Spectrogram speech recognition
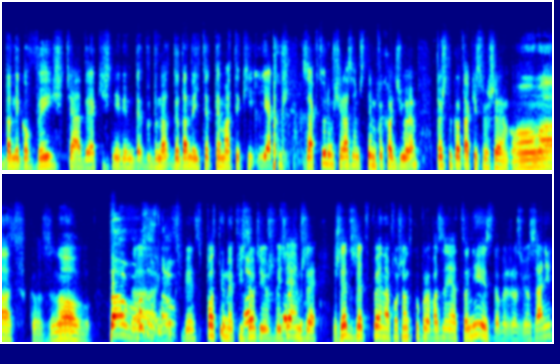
danego wyjścia, do jakiejś, nie wiem, do, do, do danej te, tematyki i jak już za którymś razem z tym wychodziłem, to już tylko takie słyszałem, o matko, znowu. Znowu, tak, znowu. Więc, więc, po tym epizodzie już wiedziałem, że ZZP na początku prowadzenia to nie jest dobre rozwiązanie,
